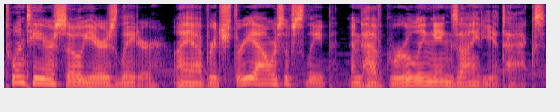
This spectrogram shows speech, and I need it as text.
Twenty or so years later, I average three hours of sleep and have grueling anxiety attacks.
